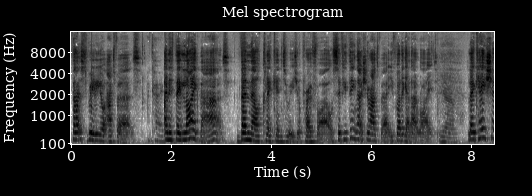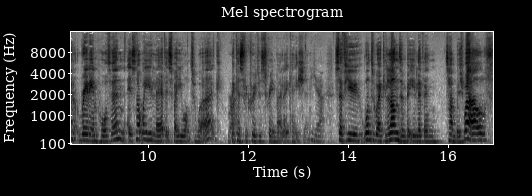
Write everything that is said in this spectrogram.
that's really your advert. Okay. And if they like that, then they'll click in to read your profile. So if you think that's your advert, you've got to get that right. Yeah. Location, really important. It's not where you live, it's where you want to work Right. because recruiters screen by location. yeah. So if you want to work in London but you live in Tunbridge Wells,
